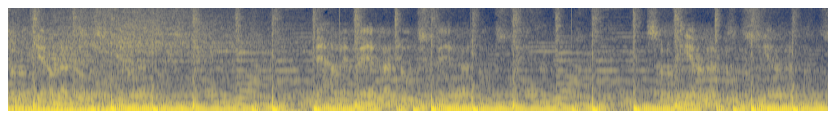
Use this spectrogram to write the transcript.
Solo quiero la luz. Déjame ver la luz, ver la luz. Solo quiero la luz, quiero la luz.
